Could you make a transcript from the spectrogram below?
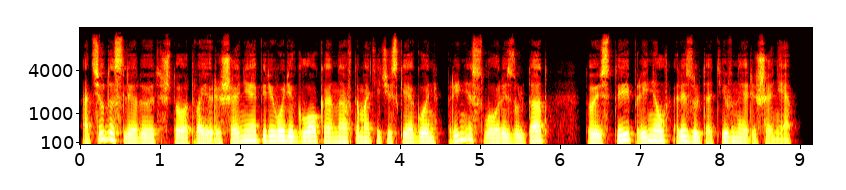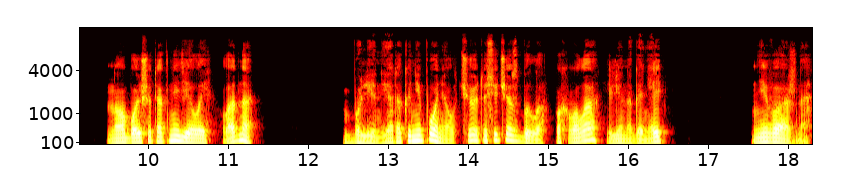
Отсюда следует, что твое решение о переводе Глока на автоматический огонь принесло результат, то есть ты принял результативное решение. Но больше так не делай, ладно? Блин, я так и не понял, что это сейчас было, похвала или нагоняй? Неважно,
